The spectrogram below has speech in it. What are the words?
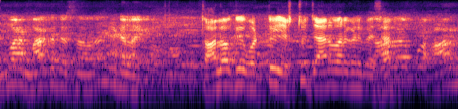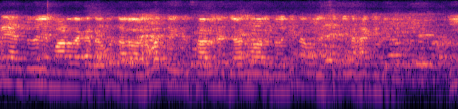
ಉಮ್ಮರ ಮಾರ್ಗದರ್ಶನವನ್ನು ನೀಡಲಾಗಿದೆ. ತಾಲೂಕಿಗೆ ಒಟ್ಟು ಎಷ್ಟು ಜಾನುವಾರುಗಳಿವೆ ಸರ್? ತಾಲೂಕು ಆರನೇ ಹಂತದಲ್ಲಿ ಮಾಡಿದಾಗ ನಾವು ನಲ ಅರವತ್ತೈದು ಸಾವಿರ ಜಾನುವಾರುಗಳಿಗೆ ನಾವು ಲಸಿಕೆಯನ್ನು ಹಾಕಿದ್ದೀವಿ. ಈ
